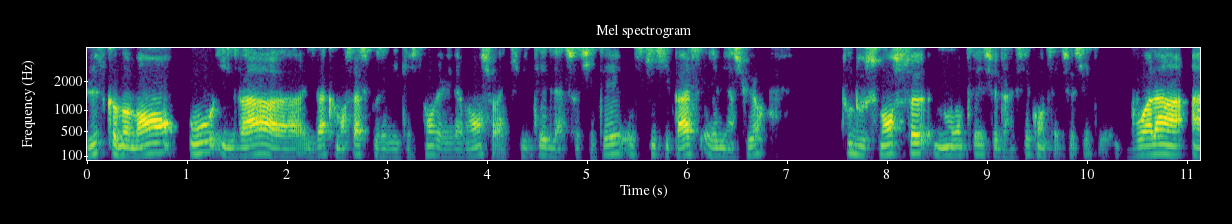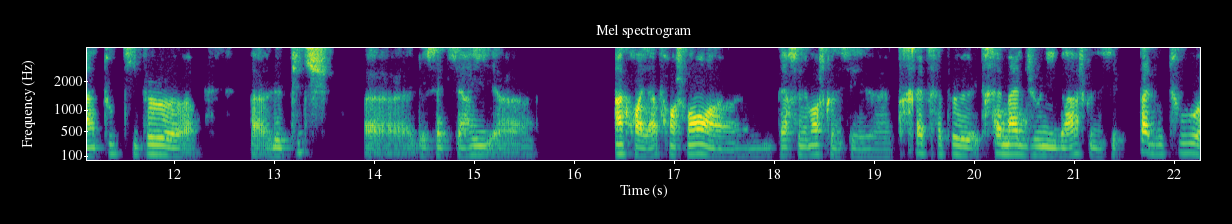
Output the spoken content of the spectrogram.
jusqu'au moment où il va, euh, il va commencer à se poser des questions, évidemment, sur l'activité de la société et ce qui s'y passe, et bien sûr, tout doucement se monter, se dresser contre cette société. Voilà un, tout petit peu euh, euh, le pitch de cette série incroyable. Franchement, personnellement, je connaissais très très peu, très mal Juniva. Je connaissais pas du tout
